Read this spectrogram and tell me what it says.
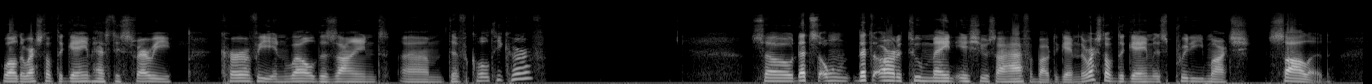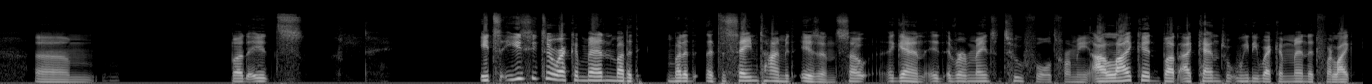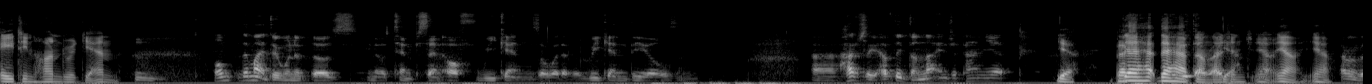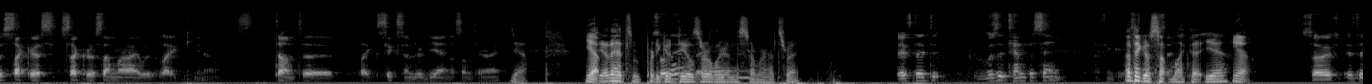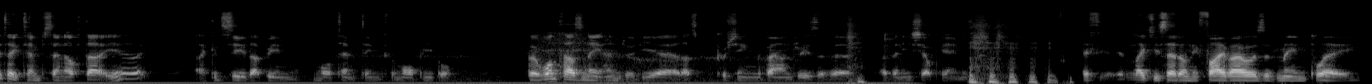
While the rest of the game has this very curvy and well designed um, difficulty curve. So that's the only, that are the two main issues I have about the game. The rest of the game is pretty much solid. Um, but it's it's easy to recommend but it but it, at the same time it isn't. So again, it, it remains a twofold for me. I like it, but I can't really recommend it for like eighteen hundred yen. Hmm. Well, they might do one of those, you know, ten percent off weekends or whatever, weekend deals. And uh, actually, have they done that in Japan yet? Yeah. Back, They ha- they have done that. in- Yeah, yeah, yeah. I remember Sakura Sakura Samurai was like, you know, down to like six hundred yen or something, right? Yep. yeah, yeah, they had some pretty So good they- deals earlier in the summer. That's right. If they did, was it ten percent? I think. It was I think it was 10%. something like that. Yeah. Yeah. So if if they take ten percent off that, yeah, I could see that being more tempting for more people. But one thousand eight hundred, yeah, that's pushing the boundaries of a of an eShop game. Isn't it? if, like you said, only five hours of main play.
